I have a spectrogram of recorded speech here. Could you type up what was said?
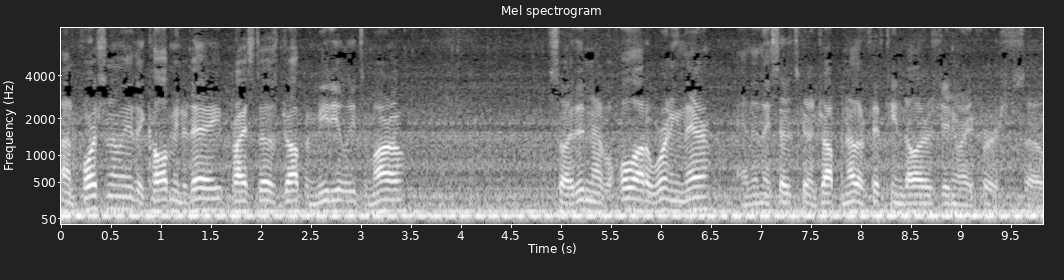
Unfortunately, they called me today. Price does drop immediately tomorrow. So I didn't have a whole lot of warning there. And then they said it's gonna drop another $15 January 1st. So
